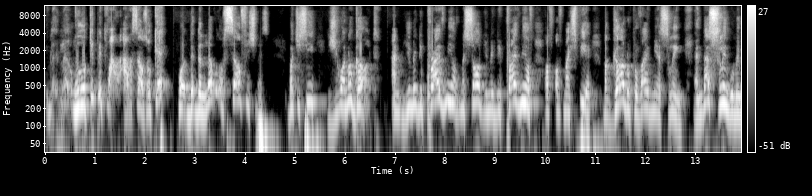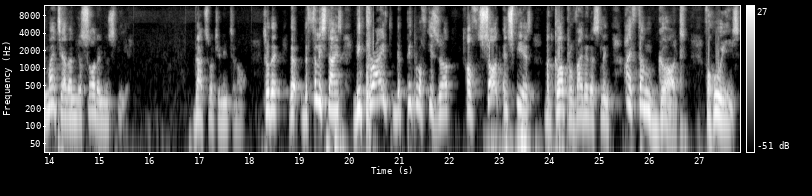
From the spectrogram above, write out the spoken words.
We will keep it for ourselves, okay? Well, the, the level of selfishness. But you see, you are not God. And you may deprive me of my sword, you may deprive me of, of, of my spear, but God will provide me a sling. And that sling will be mightier than your sword and your spear. That's what you need to know. So the, the, the Philistines deprived the people of Israel of sword and spears, but God provided a sling. I thank God for who he is.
